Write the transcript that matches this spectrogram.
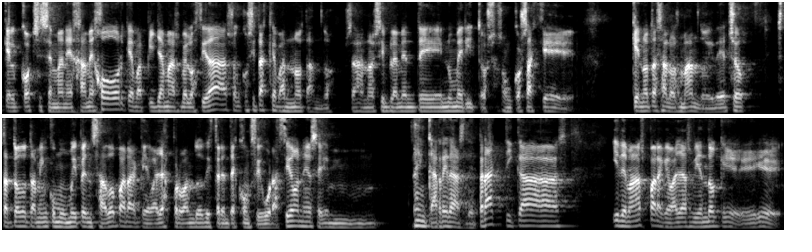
que el coche se maneja mejor, que va a pillar más velocidad, son cositas que vas notando. O sea, no es simplemente numeritos, son cosas que, que notas a los mandos. Y de hecho, está todo también como muy pensado para que vayas probando diferentes configuraciones en en carreras de prácticas y demás para que vayas viendo que,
